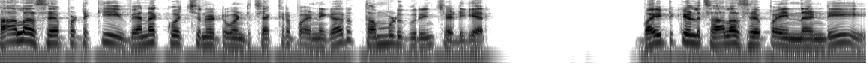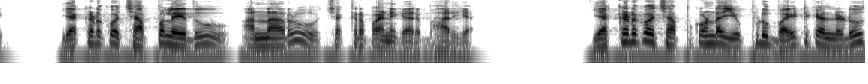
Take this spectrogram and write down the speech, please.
చాలాసేపటికి వెనక్కొచ్చినటువంటి చక్రపాణి గారు తమ్ముడు గురించి అడిగారు. బయటికెళ్ళి చాలాసేపు అయిందండి ఎక్కడికో చెప్పలేదు అన్నారు చక్రపాణి గారి భార్య. ఎక్కడికో చెప్పకుండా ఎప్పుడు బయటికెళ్ళడు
